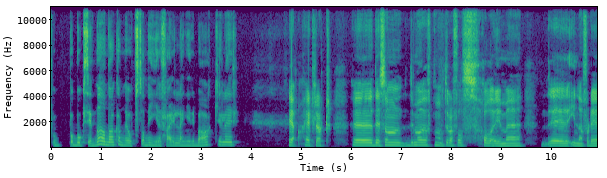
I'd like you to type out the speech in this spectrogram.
på, på boksidene, og da kan det jo oppstå nye feil lenger bak, eller Ja, helt klart. Eh, det som Du må på en måte i hvert fall holde øye med innafor det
